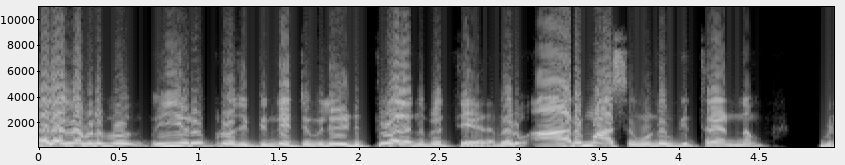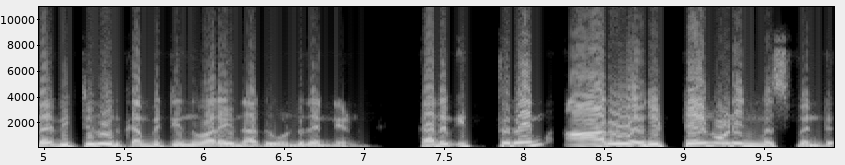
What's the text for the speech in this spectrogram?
അതാണ് നമ്മുടെ ഈ ഒരു പ്രോജക്റ്റിന്റെ ഏറ്റവും വലിയ എടുത്തു പറയുന്ന പ്രത്യേകത. വെറും ആറ് മാസം കൊണ്ട് നമുക്ക് ഇത്ര എണ്ണം ഇവിടെ വിറ്റ് തീർക്കാൻ പറ്റിയെന്ന് പറയുന്നത് അതുകൊണ്ട് തന്നെയാണ്. കാരണം ഇത്രയും ആറ് റിട്ടേൺ ഓൺ ഇൻവെസ്റ്റ്മെന്റ്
